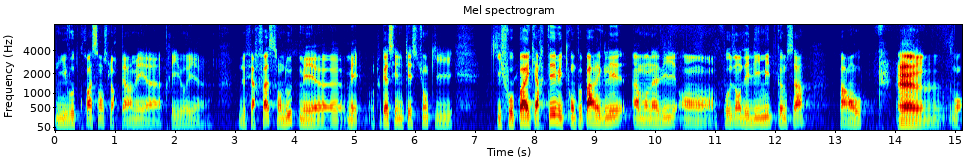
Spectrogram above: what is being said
niveau de croissance leur permet a priori euh, de faire face sans doute, mais, mais en tout cas c'est une question qui qu'il ne faut pas écarter, mais qu'on ne peut pas régler, à mon avis, en posant des limites comme ça par en haut. Euh, bon,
